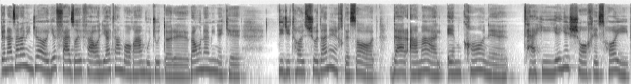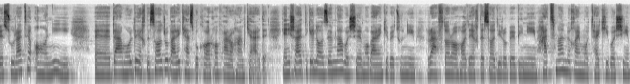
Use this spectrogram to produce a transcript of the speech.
به نظرم اینجا یه فضای فعالیت هم واقعا وجود داره و اونم اینه که دیجیتایز شدن اقتصاد در عمل امکان تهیه شاخصهایی به صورت آنی در مورد اقتصاد رو برای کسب و کارها فراهم کرده. یعنی شاید دیگه لازم نباشه ما برای اینکه بتونیم رفتار آهاد اقتصادی رو ببینیم حتما بخوایم متکی باشیم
